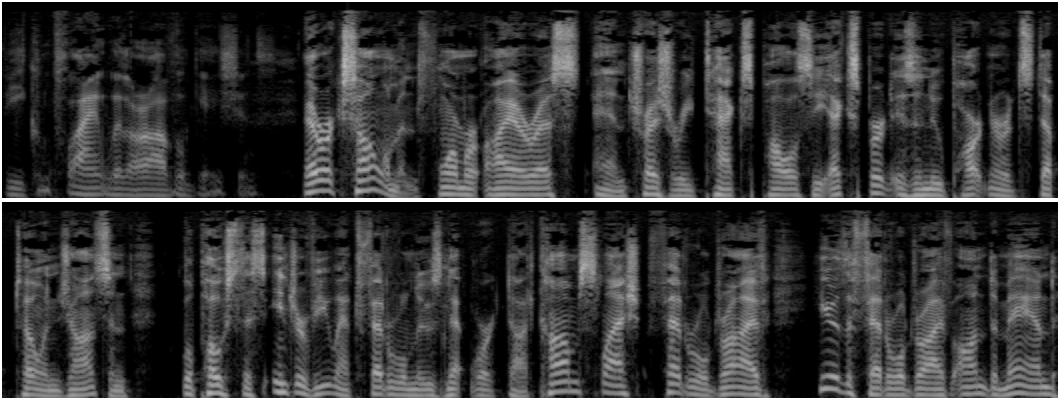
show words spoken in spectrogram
be compliant with our obligations. Eric Solomon, former IRS and Treasury tax policy expert, is a new partner at Steptoe and Johnson. We'll post this interview at federalnewsnetwork.com slash Federal Drive. Hear the Federal Drive on demand.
